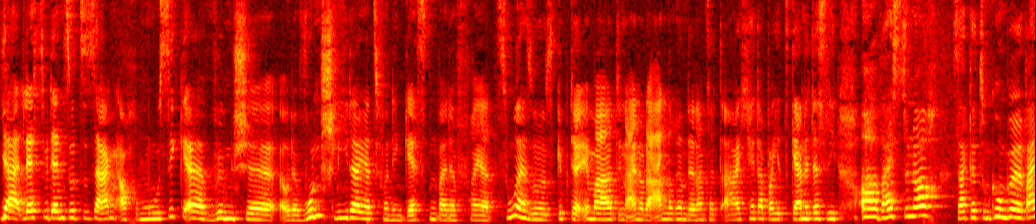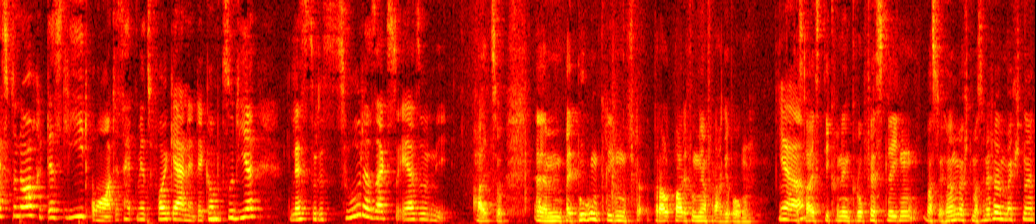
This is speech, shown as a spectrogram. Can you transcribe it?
Ja, lässt du denn sozusagen auch Musikwünsche äh, oder Wunschlieder jetzt von den Gästen bei der Feier zu? Also es gibt ja immer den einen oder anderen, der dann sagt, ah, ich hätte aber jetzt gerne das Lied. Oh, weißt du noch? Sagt er zum Kumpel, weißt du noch das Lied? Oh, das hätten wir jetzt voll gerne. Der kommt zu dir, Lässt du das zu oder sagst du eher so, nee? Also, ähm, bei Buchung kriegen Brautpaare von mir einen Fragebogen. Ja. Das heißt, die können grob festlegen, was sie hören möchten, was sie nicht hören möchten.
